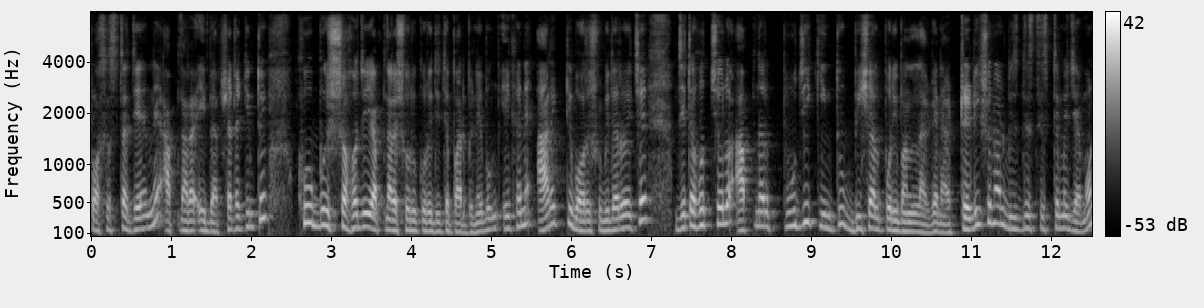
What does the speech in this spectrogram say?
প্রসেসটা জেনে আপনারা এই ব্যবসাটা কিন্তু খুব সহজেই আপনারা শুরু করে দিতে পারবেন। এবং এখানে আরেকটি বড় সুবিধা রয়েছে, যেটা হচ্ছে হলো, আপনার পুঁজি কিন্তু বিশাল পরিমাণ লাগে না। ট্রেডিশনাল বিজনেস সিস্টেমে যেমন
